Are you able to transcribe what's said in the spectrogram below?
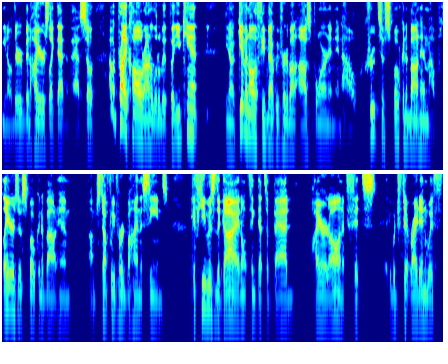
you know, there have been hires like that in the past. So I would probably call around a little bit, but you can't, you know, given all the feedback we've heard about Osborne and, and how recruits have spoken about him, how players have spoken about him, um, stuff we've heard behind the scenes. If he was the guy, I don't think that's a bad hire at all, and it fits. It would fit right in with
